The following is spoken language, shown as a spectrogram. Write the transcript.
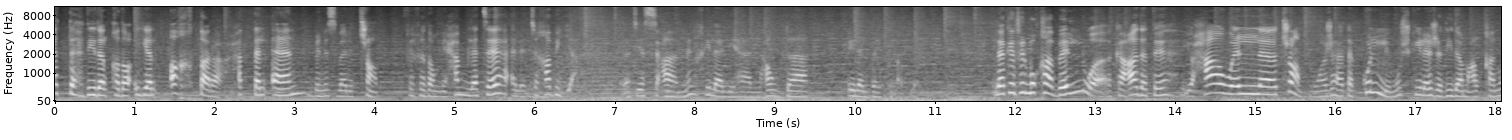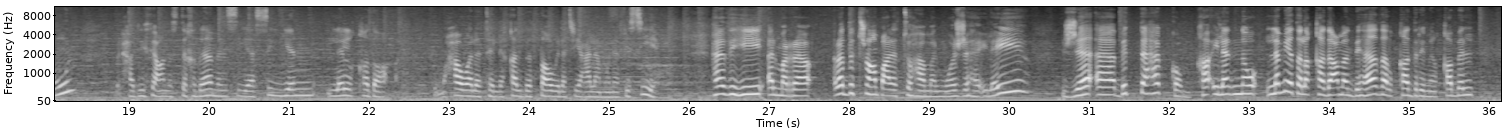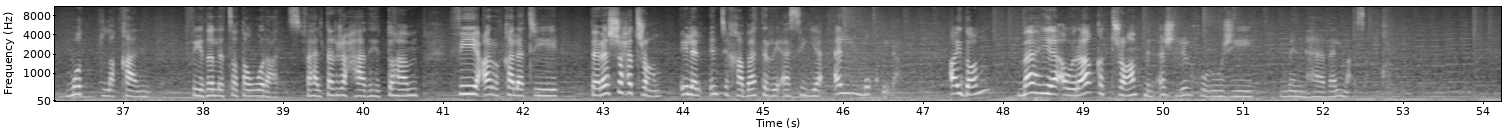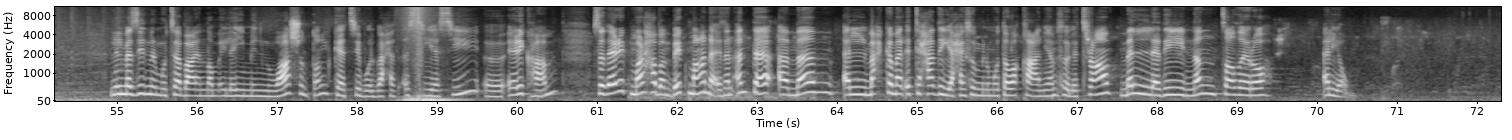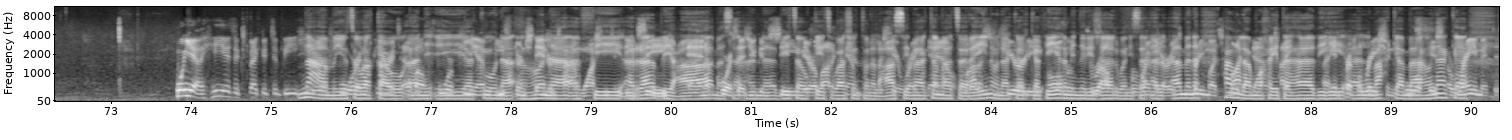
التهديد القضائي الأخطر حتى الآن بالنسبة لترامب في خضم حملته الانتخابية التي يسعى من خلالها العودة إلى البيت الأبيض. لكن في المقابل وكعادته يحاول ترامب مواجهة كل مشكلة جديدة مع القانون بالحديث عن استخدام سياسي للقضاء في محاولة لقلب الطاولة على منافسيه. هذه المرة رد ترامب على التهم الموجهة إليه جاء بالتهكم قائلا أنه لم يتلقى دعما بهذا القدر من قبل مطلقا في ظل التطورات. فهل تنجح هذه التهم في عرقلة ترشح ترامب إلى الانتخابات الرئاسية المقبلة؟ أيضا ما هي أوراق ترامب من أجل الخروج من هذا المأزق؟ للمزيد من المتابعة ينضم إلي من واشنطن الكاتب والباحث السياسي إريك هام. أستاذ إريك مرحبا بك. معنا إذا أنت أمام المحكمة الاتحادية حيث من المتوقع أن يمثل ترامب. ما الذي ننتظره اليوم؟ نعم يتوقع أن يكون هنا في الرابعة مساء بتوقيت واشنطن العاصمة. كما ترين هناك الكثير من رجال ونساء الأمن حول محيط هذه المحكمة. هناك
